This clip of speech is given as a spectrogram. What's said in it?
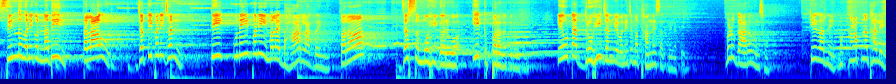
सिन्धु भनेको नदी तलाउ जति पनि छन् ती कुनै पनि मलाई भार लाग्दैन। तर जस मोही गरु एक पर द्रोही। एउटा द्रोही जन्मियो भने चाहिँ म थाम्नै सक्दिनँ फेरि। बडो गाह्रो हुन्छ। के गर्ने? म काँप्न थालेँ।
